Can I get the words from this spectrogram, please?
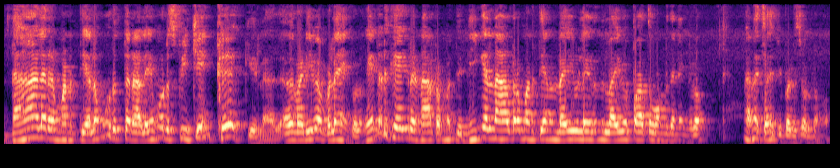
நாலரை மணித்தியாலும் ஒருத்தராலையும் ஒரு ஸ்பீச்சையும் கேட்கல. அது அதை வடிவா விளையாங்க கொள்ளுங்க என்னோட கேட்குற நாலரை மணி நீங்கள் நாலரை மணித்தியாலும் லைவ்ல இருந்து லைவை பார்த்து கொண்டு நீங்களும் மனசாட்சி படி சொல்லுங்க.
